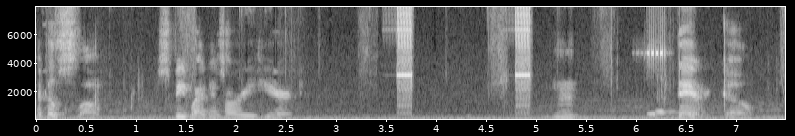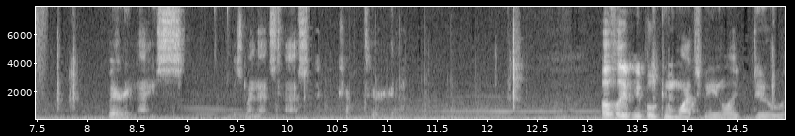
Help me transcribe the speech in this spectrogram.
I feel slow. Speedwagon's already here. Hmm. There we go. Very nice. That's my next task. Cafeteria. Hopefully people can watch me like do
